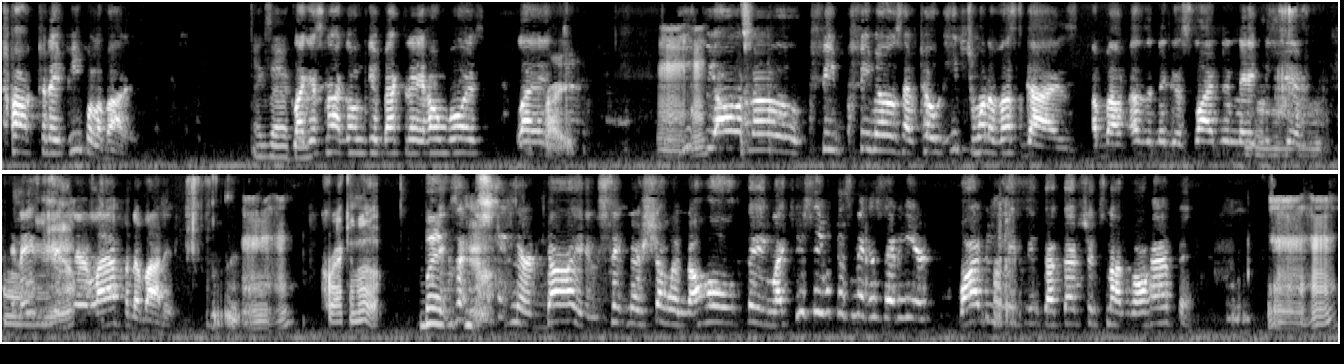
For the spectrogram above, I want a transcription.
talk to their people about it? exactly. Like it's not gonna get back to their homeboys. Like Right. We all know fe- females have told each one of us guys about other niggas sliding in their DM, and they sitting Yeah. there laughing about it. Mhm. Cracking up. but Exactly, sitting there dying, sitting there showing the whole thing. Like, you see what this nigga said here? Why do they think that that shit's not gonna happen? Mhm.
